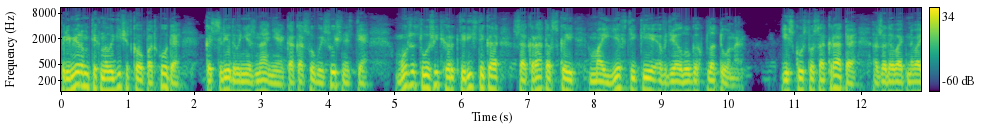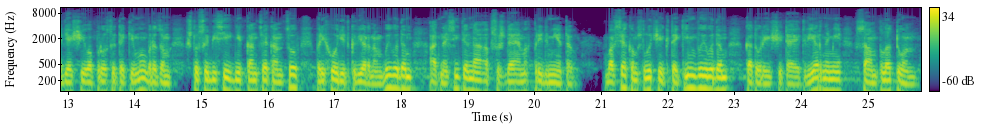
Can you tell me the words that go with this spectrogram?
Примером технологического подхода к исследованию знания как особой сущности может служить характеристика сократовской маевтики в диалогах Платона. Искусство Сократа задавать наводящие вопросы таким образом, что собеседник в конце концов приходит к верным выводам относительно обсуждаемых предметов – во всяком случае к таким выводам, которые считает верными сам Платон,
